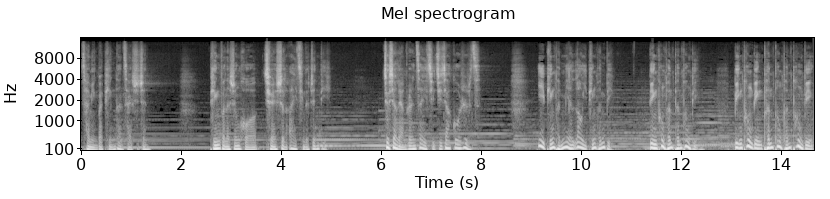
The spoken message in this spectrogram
才明白平淡才是真。平凡的生活诠释了爱情的真谛，就像两个人在一起居家过日子，一平盆面烙一平盆饼，饼碰盆盆碰饼，饼碰饼盆碰盆碰饼。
